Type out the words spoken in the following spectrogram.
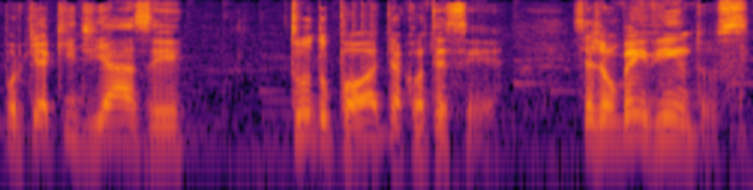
Porque aqui de A a Z tudo pode acontecer. Sejam bem-vindos.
